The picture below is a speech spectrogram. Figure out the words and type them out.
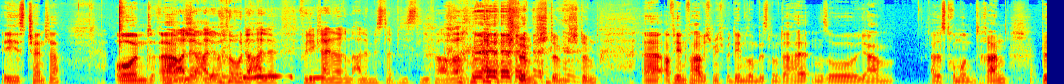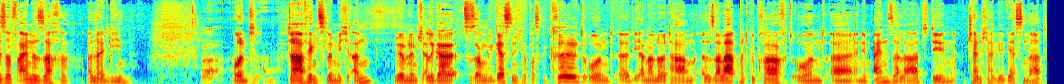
er hieß Chandler. Und ähm, Oder alle, alle, oder alle, für die kleineren, alle Mr. Beast-Liebhaber. stimmt, stimmt, stimmt. Äh, auf jeden Fall habe ich mich mit dem so ein bisschen unterhalten, so, ja, alles drum und dran. Bis auf eine Sache, Allergien. Ah, Und da fängt es nämlich an. Wir haben nämlich alle gar zusammen gegessen. Ich habe was gegrillt und äh, die anderen Leute haben äh, Salat mitgebracht. Und äh, in dem einen Salat, den Chandler gegessen hat,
